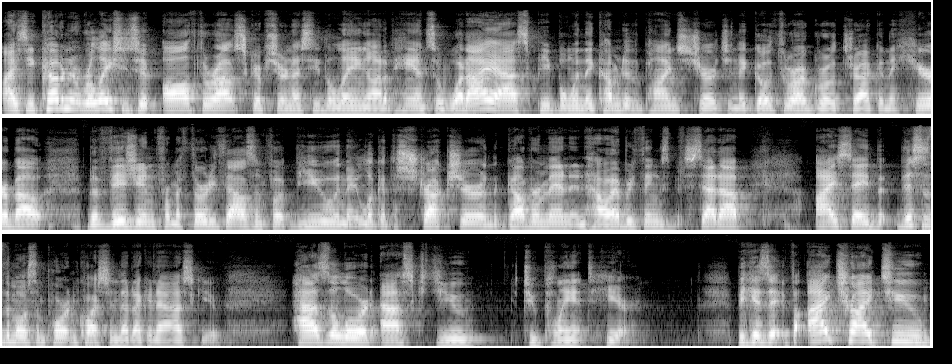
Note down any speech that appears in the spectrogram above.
i see covenant relationship all throughout scripture and i see the laying out of hands so what i ask people when they come to the pines church and they go through our growth track and they hear about the vision from a 30000 foot view and they look at the structure and the government and how everything's set up i say this is the most important question that i can ask you has the lord asked you to plant here. Because if I try to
